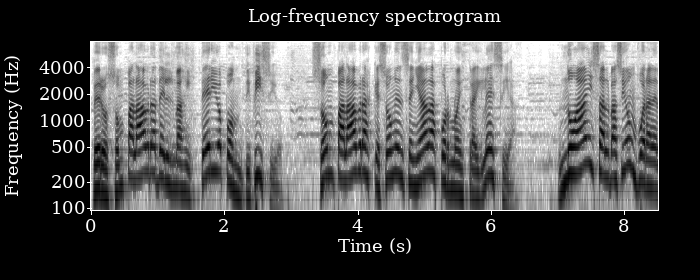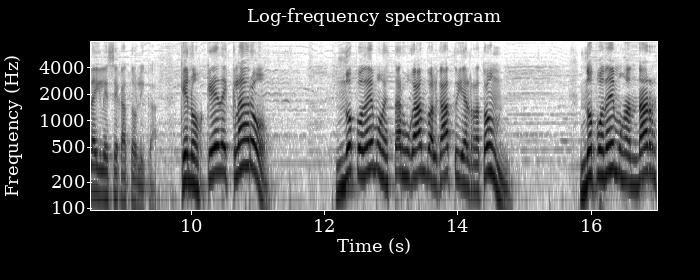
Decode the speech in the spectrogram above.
pero son palabras del magisterio pontificio son palabras que son enseñadas por nuestra iglesia. No hay salvación fuera de la iglesia católica. Que nos quede claro. No podemos estar jugando al gato y al ratón. No podemos andar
